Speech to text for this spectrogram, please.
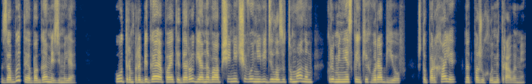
забытая богами земля. Утром, пробегая по этой дороге, она вообще ничего не видела за туманом, кроме нескольких воробьев, что порхали над пожухлыми травами.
